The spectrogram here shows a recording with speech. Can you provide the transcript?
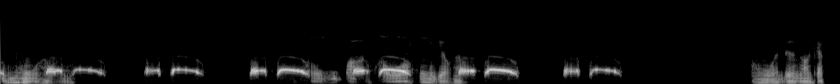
ผมหูครับผมหูออกเขาหูเดียวครับเขาหัวเดินออกจาก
